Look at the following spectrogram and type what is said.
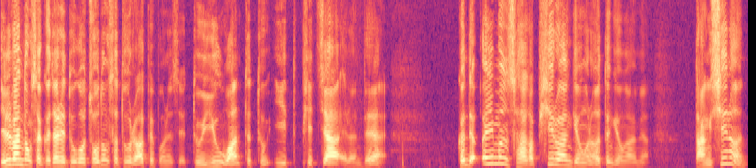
일반 동사 그 자리에 두고 조동사 do를 앞에 보냈어요. do you want to eat pizza? 이런데 근데 의문사가 필요한 경우는 어떤 경우가 하면 당신은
